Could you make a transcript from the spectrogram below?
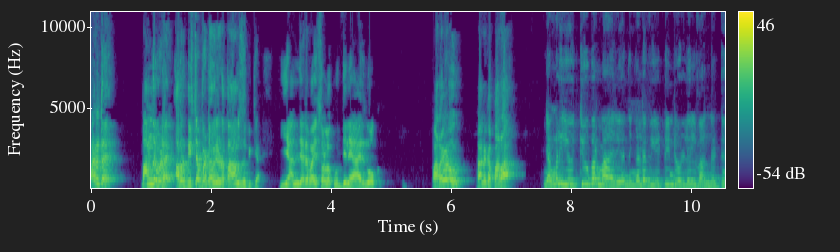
വരട്ടെ. വന്നിവിടെ. അവർക്ക് ഇഷ്ടപ്പെട്ടവരോട് താമസിപ്പിക്കുക. ഈ അഞ്ചര വയസ്സുള്ള കുഞ്ഞിനെ ആര് നോക്കും? പറയണോ താനൊക്കെ പറ. ഞങ്ങൾ യൂട്യൂബർമാർ നിങ്ങളുടെ വീട്ടിന്റെ ഉള്ളിൽ വന്നിട്ട്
